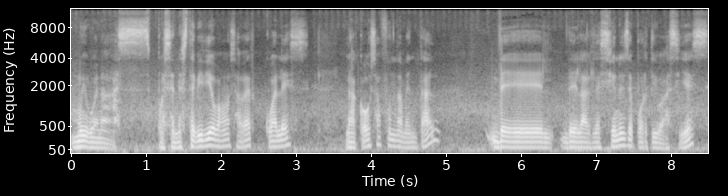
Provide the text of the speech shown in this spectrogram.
Muy buenas, pues en este vídeo vamos a ver cuál es la causa fundamental de, las lesiones deportivas y es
